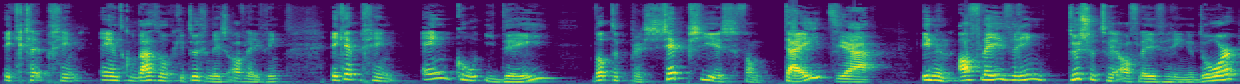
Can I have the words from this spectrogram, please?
ik heb geen, en het komt later nog een keer terug in deze aflevering, ik heb geen enkel idee wat de perceptie is van tijd Ja, in een aflevering, tussen twee afleveringen door,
